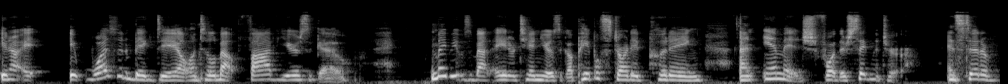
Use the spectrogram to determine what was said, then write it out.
You know, it, it wasn't a big deal until about five years ago. Maybe it was about eight or 10 years ago. People started putting an image for their signature. Instead of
